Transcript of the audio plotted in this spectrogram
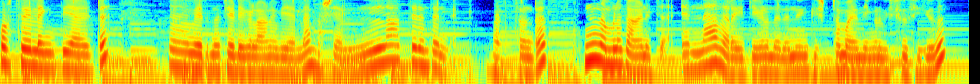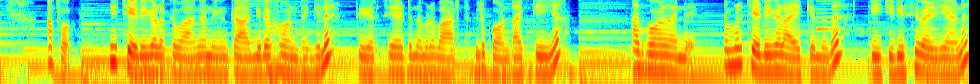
കുറച്ച് ലെങ്തി ആയിട്ട് വരുന്ന ചെടികളാണ് ഇവയെല്ലാം. പക്ഷെ എല്ലാത്തിനും തന്നെ ബഡ്സുണ്ട് ഇന്ന് നമ്മൾ കാണിച്ച എല്ലാ വെറൈറ്റികളും തന്നെ നിങ്ങൾക്ക് ഇഷ്ടമായി നിങ്ങൾ വിശ്വസിക്കുന്നു. അപ്പോൾ ഈ ചെടികളൊക്കെ വാങ്ങാൻ നിങ്ങൾക്ക് ആഗ്രഹം ഉണ്ടെങ്കിൽ തീർച്ചയായിട്ടും നമ്മൾ വാട്സപ്പിൽ കോൺടാക്റ്റ് ചെയ്യുക. അതുപോലെ തന്നെ നമ്മൾ ചെടികൾ അയക്കുന്നത് ഡി ടി ഡി സി വഴിയാണ്.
